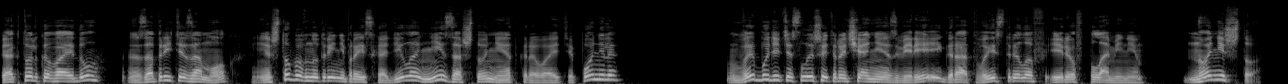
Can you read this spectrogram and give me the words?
Как только войду, заприте замок, и что бы внутри ни происходило, ни за что не открывайте, поняли? Вы будете слышать рычание зверей, град выстрелов и рев пламени. Но ничто,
